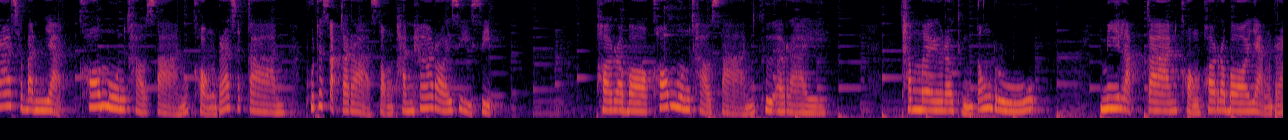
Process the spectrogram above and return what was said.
ราชบัญญัติข้อมูลข่าวสารของราชการ พุทธศักราช 2540 พรบข้อมูลข่าวสารคืออะไร ทำไมเราถึงต้องรู้ มีหลักการของพรบอย่างไร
